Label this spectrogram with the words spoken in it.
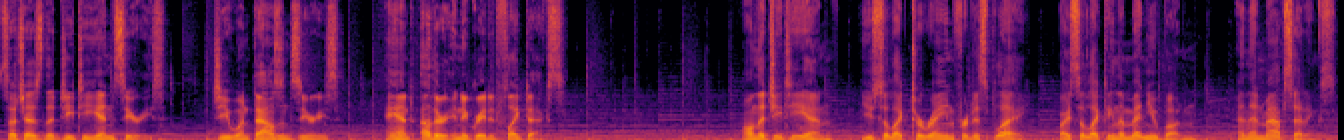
such as the GTN series, G1000 series, and other integrated flight decks. On the GTN, you select Terrain for display by selecting the menu button and then Map Settings.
